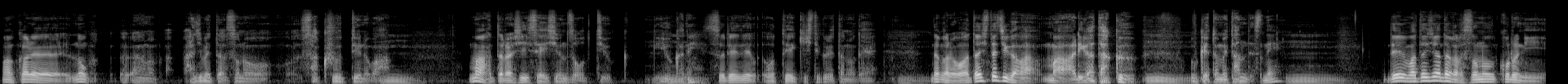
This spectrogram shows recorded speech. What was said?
まあ、彼のあの始めたその作風っていうのは、まあ、新しい青春像っていういうかね、それでを提起してくれたので、だから私たちが、まあ、ありがたく受け止めたんですね。で私はだからその頃に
